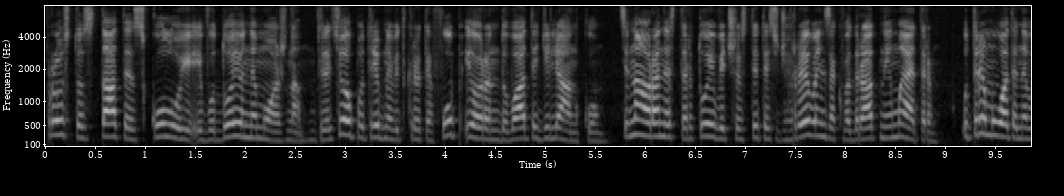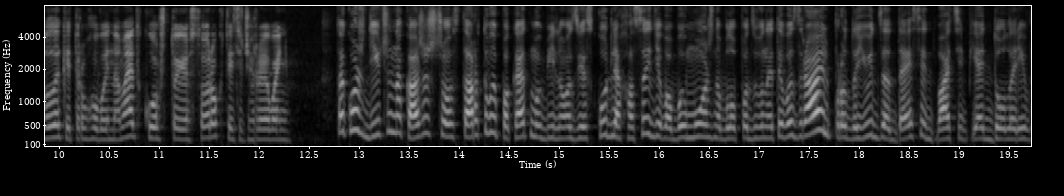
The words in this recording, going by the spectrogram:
Просто стати з колою і водою не можна. Для цього потрібно відкрити ФОП і орендувати ділянку. Ціна оренди стартує від 6 тисяч гривень за квадратний метр. Утримувати невеликий торговий намет коштує 40 тисяч гривень. Також дівчина каже, що стартовий пакет мобільного зв'язку для хасидів, аби можна було подзвонити в Ізраїль, продають за 10-25 доларів.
